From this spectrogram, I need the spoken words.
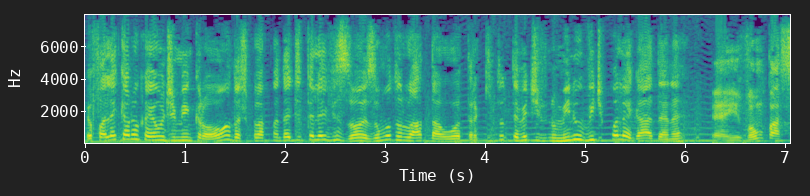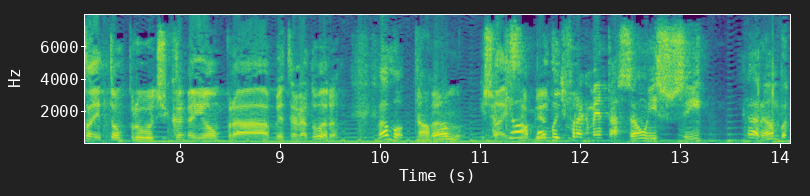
Eu falei que era um canhão de micro-ondas pela quantidade de televisões, uma do lado da outra. Aqui tu teve de, no mínimo 20 polegadas, né? É, e vamos passar então pro de canhão pra metralhadora? Vamos! Vamos. Isso aqui é uma bomba de fragmentação, isso sim. Caramba.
